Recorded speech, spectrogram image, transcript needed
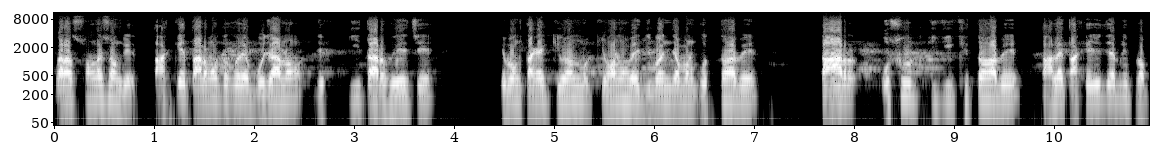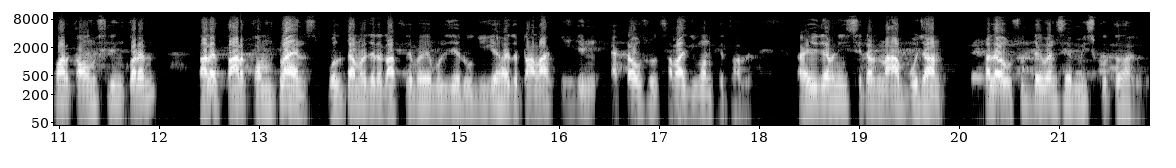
করার সঙ্গে সঙ্গে তাকে তার মতো করে বোঝানো যে কি তার হয়েছে এবং তাকে কেমন কেমনভাবে জীবনযাপন করতে হবে, তার ওষুধ কি কি খেতে হবে, তাহলে তাকে যদি আপনি প্রপার কাউন্সিলিং করেন তাহলে তার কমপ্লায়েন্স বলতে আমরা যেটা ডাক্তারি ভাষায় বলি যে রুগীকে হয়তো টানা কিছুদিন একটা ওষুধ সারা জীবন খেতে হবে। তাকে যদি আপনি সেটা না বোঝান, তাহলে ওষুধ দেখবেন সে মিস করতে থাকবে।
